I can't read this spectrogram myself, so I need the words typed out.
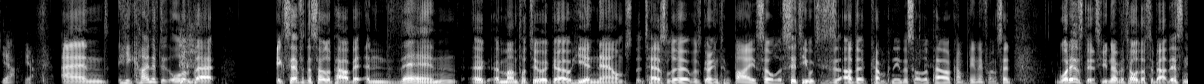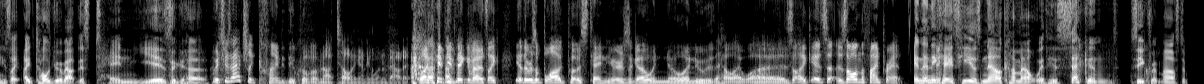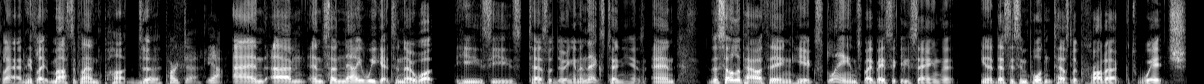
Yeah. Yeah. and he kind of did all of that except for the solar power bit and then a, a month or two ago he announced that tesla was going to buy solar city which is his other company the solar power company and everyone said what is this you never told us about this and he's like i told you about this 10 years ago Which is actually kind of the equivalent of not telling anyone about it. Like if you think about it, it's like, yeah, there was a blog post ten years ago and no one knew who the hell I was. Like it's, it's all in the fine print. in any case he has now come out with his second secret master plan he's like master plan part deux Part uh, yeah. and um, and so now we get to know what he sees Tesla doing in the next ten years. And the solar power thing he explains by basically saying that you know there's this important Tesla product which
